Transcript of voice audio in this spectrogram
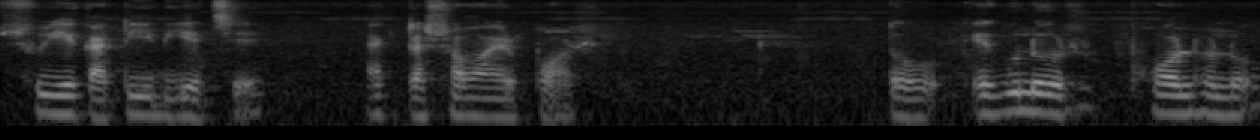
শুয়ে কাটিয়ে দিয়েছে একটা সময়ের পর। তো এগুলোর ফল হলো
